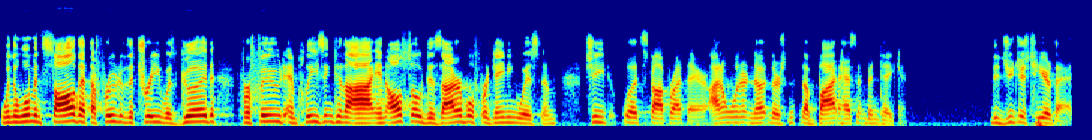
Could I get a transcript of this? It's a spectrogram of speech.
When the woman saw that the fruit of the tree was good for food and pleasing to the eye, and also desirable for gaining wisdom, she, let's stop right there. I don't want to know, there's, the bite hasn't been taken. Did you just hear that?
